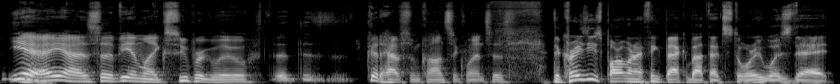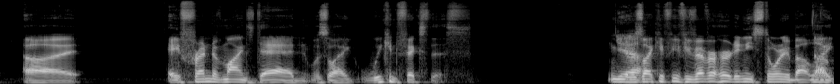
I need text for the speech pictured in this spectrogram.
Yeah, Yeah. yeah. So being like super glue th- th- could have some consequences. The craziest part when I think back about that story was that uh, a friend of mine's dad was like, "We can fix this." Yeah, It was like if, if you've ever heard any story about Not like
